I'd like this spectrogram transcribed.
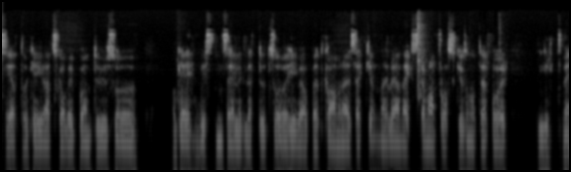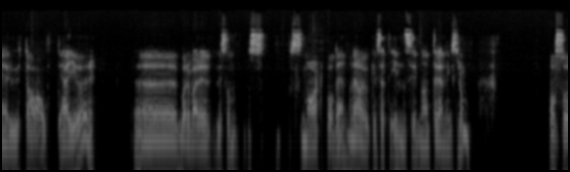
si at ok, greit, skal vi på en tur, så ok, hvis den ser litt lett ut, så hiver jeg opp et kamera i sekken eller en ekstra vannflaske, sånn at jeg får litt mer ut av alt jeg gjør. Uh, bare være litt sånn smart på det. Men jeg har jo ikke sett innsiden av et treningsrom. Og så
